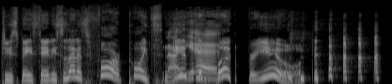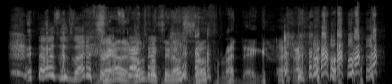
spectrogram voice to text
to Space Dandy, so that is four points Not in yet. the book for you. that was is that a threat? Yeah, I was about to say that was so threatening.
